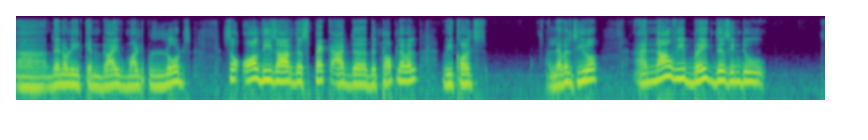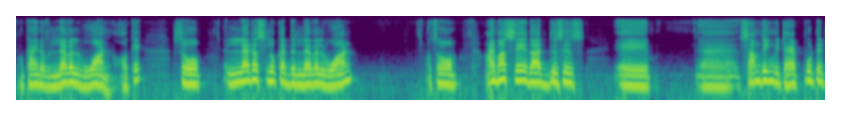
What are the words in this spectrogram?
uh, then only it can drive multiple loads. So all these are the spec at the, the top level we call it level 0 and now we break this into kind of level 1 okay. So let us look at the level 1. So I must say that this is a uh, something which I have put it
